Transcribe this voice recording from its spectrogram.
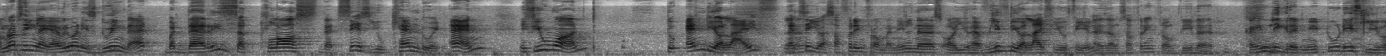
I'm not saying like everyone is doing that, but there is a clause that says you can do it. And if you want to end your life, let's say you are suffering from an illness or you have lived your life, you feel, as I'm suffering from fever kindly grant me two days leave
